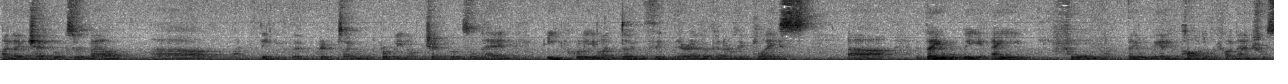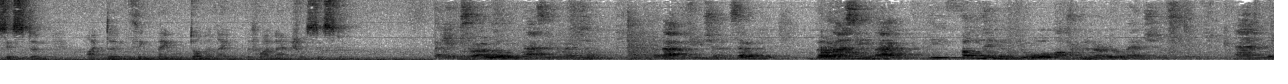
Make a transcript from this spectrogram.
I know checkbooks are about, uh, I think that crypto will probably knock checkbooks on the head. Equally, I don't think they're ever going to replace. Uh, they will be a form, they will be a part of the financial system. I don't think they will dominate the financial system. Okay, so I will ask you a question about the future. So, but I'm asking about the funding of your entrepreneurial ventures and the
